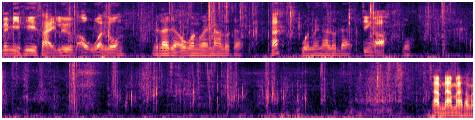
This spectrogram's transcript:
ไม่มีที่ใส่ลืมเอาอวนลง เวลาเดี๋ยวเอาอวนไว้หน้ารถได้ฮะอวนไว้หน้ารถได้ จริงเหรอจริง อาบน้ำมาทำไม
